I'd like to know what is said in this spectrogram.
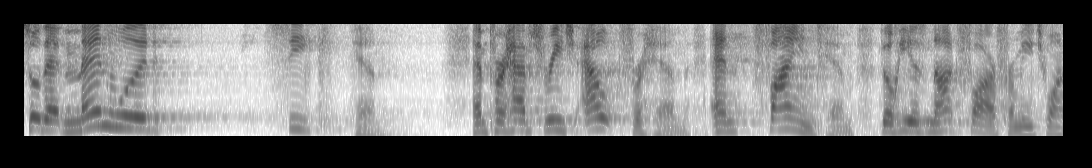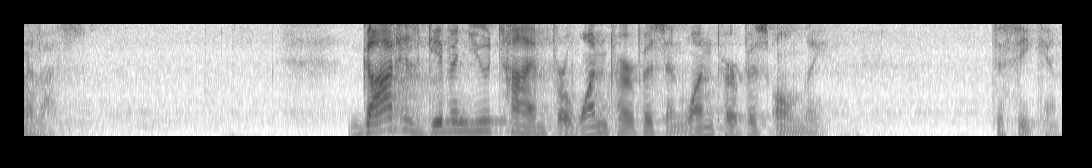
So that men would seek him and perhaps reach out for him and find him, though he is not far from each one of us. God has given you time for one purpose and one purpose only to seek him.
